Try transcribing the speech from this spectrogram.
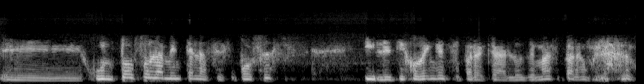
eh, juntó solamente a las esposas y les dijo, vénganse para acá, los demás para un lado.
